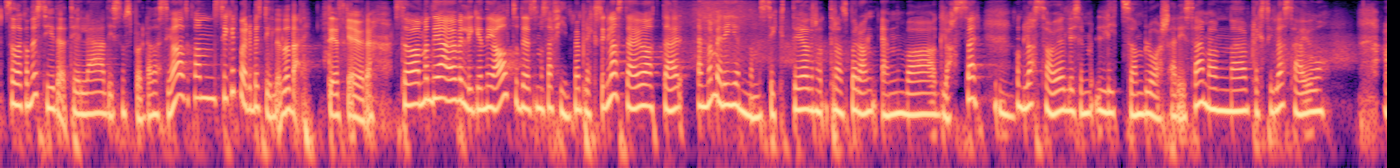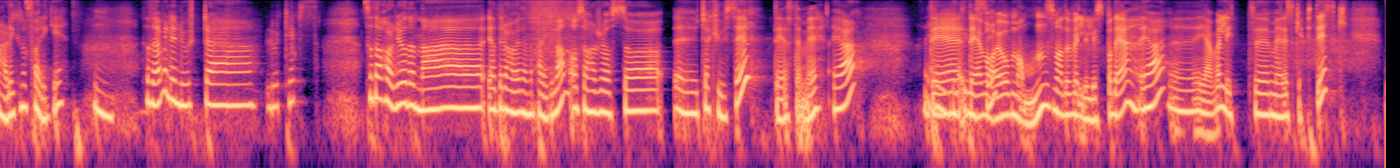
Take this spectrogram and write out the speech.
Så da kan du si det til eh, de som spør deg neste gang. Du kan sikkert bare bestille det der. Det skal jeg gjøre. Så, men det er jo veldig genialt, og det som også er fint med pleksiglass, det er jo at det er enda mer gjennomsiktig og tra- transparent enn hva glass er. For glass har jo liksom litt sånn blåskjær i seg, men eh, pleksiglass er jo er det ikke noe farge i. Så det er veldig lurt, uh, lurt tips. Så da har dere jo denne ja, dere har jo denne pergolaen, og så har dere også eh, jacuzzi. Det stemmer. Ja. Det, det var jo mannen som hadde veldig lyst på det. Ja. Eh, Jeg var litt eh, mer skeptisk.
